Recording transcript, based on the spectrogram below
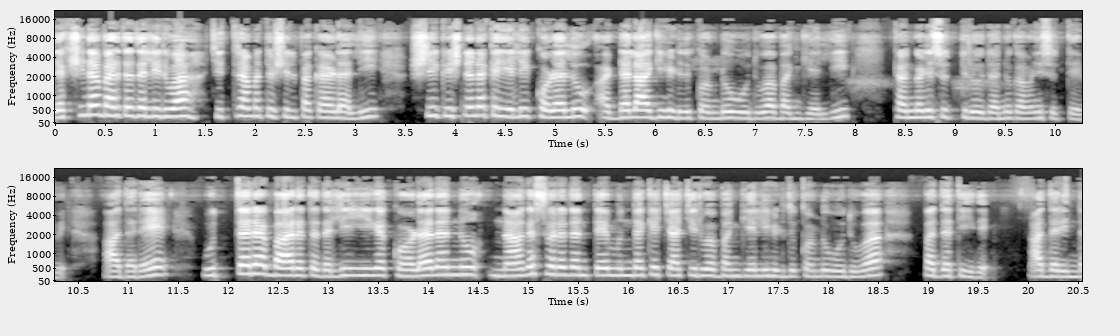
ದಕ್ಷಿಣ ಭಾರತದಲ್ಲಿರುವ ಚಿತ್ರ ಮತ್ತು ಶಿಲ್ಪಗಳಲ್ಲಿ ಶ್ರೀಕೃಷ್ಣನ ಕೈಯಲ್ಲಿ ಕೊಳಲು ಅಡ್ಡಲಾಗಿ ಹಿಡಿದುಕೊಂಡು ಓದುವ ಭಂಗಿಯಲ್ಲಿ ಕಂಗಳಿಸುತ್ತಿರುವುದನ್ನು ಗಮನಿಸುತ್ತೇವೆ. ಆದರೆ ಉತ್ತರ ಭಾರತದಲ್ಲಿ ಈಗ ಕೊಳಲನ್ನು ನಾಗಸ್ವರದಂತೆ ಮುಂದಕ್ಕೆ ಚಾಚಿರುವ ಭಂಗಿಯಲ್ಲಿ ಹಿಡಿದುಕೊಂಡು ಓದುವ ಪದ್ಧತಿ ಇದೆ ಆದ್ದರಿಂದ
